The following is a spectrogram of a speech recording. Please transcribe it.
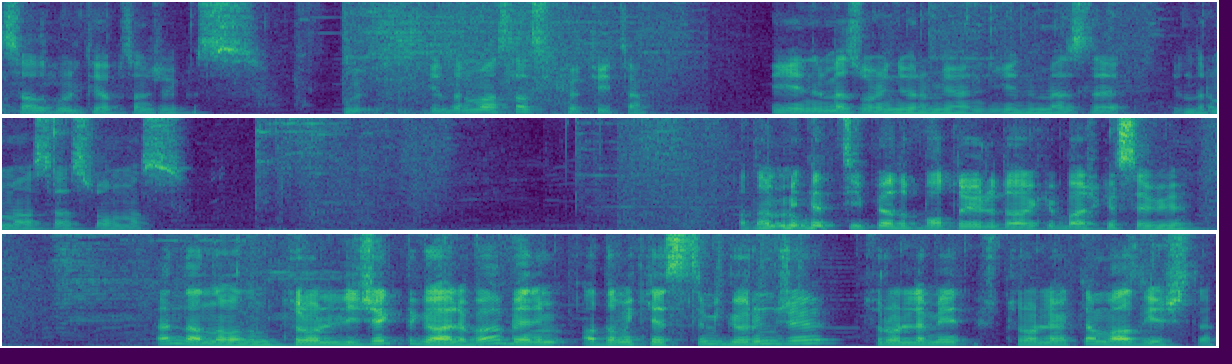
Yıldırım Asal build yapsan Jackers. Bu Yıldırım Asası kötü item. Yenilmez oynuyorum yani. Yenilmezle Yıldırım Asası olmaz. Adam yine TP atıp bota yürüdü AQ başka seviye. Ben de anlamadım. Trolleyecekti galiba. Benim adamı kestiğimi görünce trolleme, trollemekten vazgeçti.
